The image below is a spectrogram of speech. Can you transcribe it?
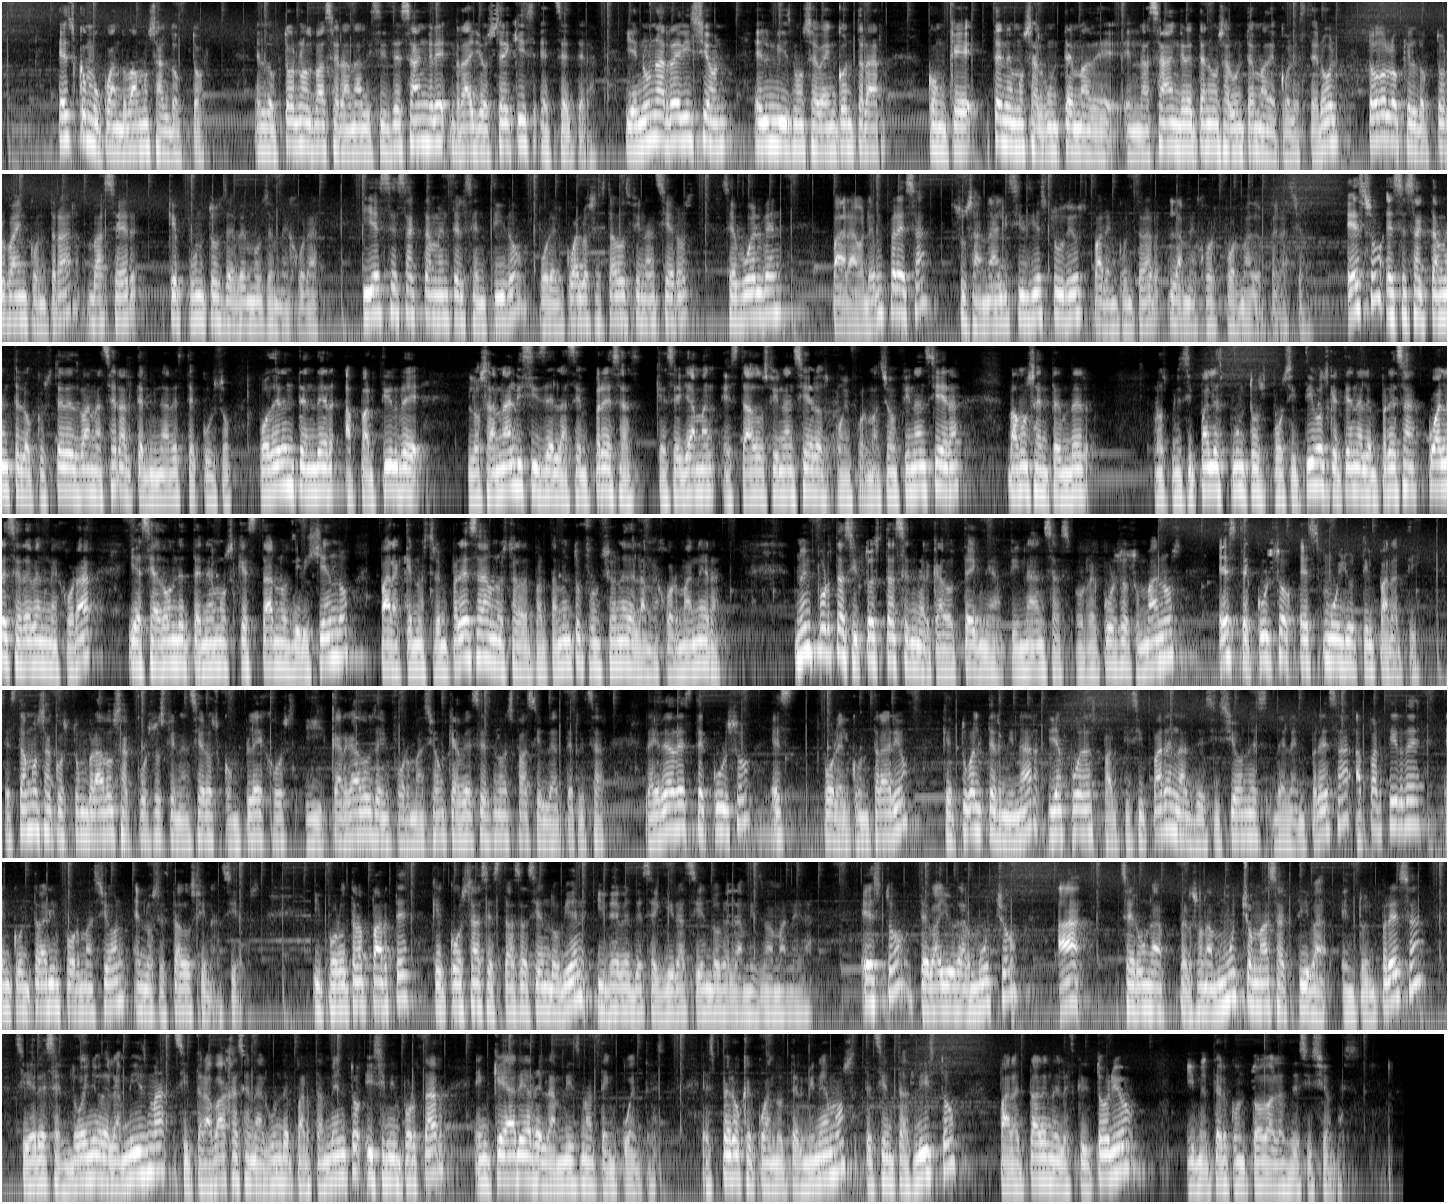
Es como cuando vamos al doctor. El doctor nos va a hacer análisis de sangre, rayos X, etc. Y en una revisión, él mismo se va a encontrar con que tenemos algún tema de, en la sangre, tenemos algún tema de colesterol. Todo lo que el doctor va a encontrar va a ser qué puntos debemos de mejorar. Y es exactamente el sentido por el cual los estados financieros se vuelven para la empresa sus análisis y estudios para encontrar la mejor forma de operación. Eso es exactamente lo que ustedes van a hacer al terminar este curso. Poder entender a partir de los análisis de las empresas que se llaman estados financieros o información financiera, vamos a entender los principales puntos positivos que tiene la empresa, cuáles se deben mejorar y hacia dónde tenemos que estarnos dirigiendo para que nuestra empresa o nuestro departamento funcione de la mejor manera. No importa si tú estás en mercadotecnia, finanzas o recursos humanos, este curso es muy útil para ti. Estamos acostumbrados a cursos financieros complejos y cargados de información que a veces no es fácil de aterrizar. La idea de este curso es, por el contrario, que tú al terminar ya puedas participar en las decisiones de la empresa a partir de encontrar información en los estados financieros. Y por otra parte, qué cosas estás haciendo bien y debes de seguir haciendo de la misma manera. Esto te va a ayudar mucho a ser una persona mucho más activa en tu empresa si eres el dueño de la misma, si trabajas en algún departamento y sin importar en qué área de la misma te encuentres. Espero que cuando terminemos te sientas listo para estar en el escritorio y meter con todas las decisiones.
